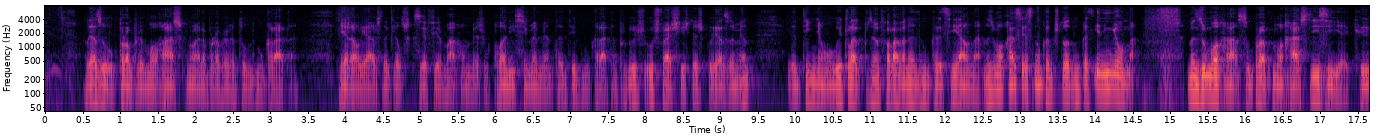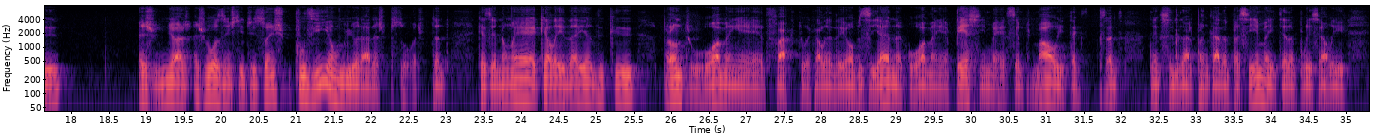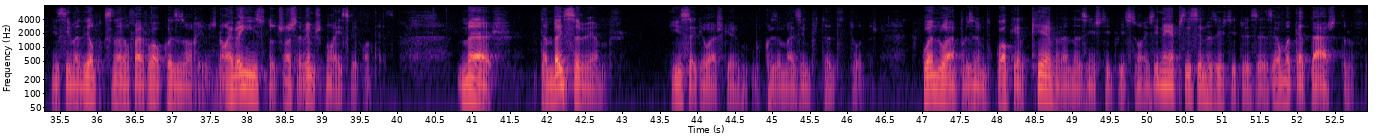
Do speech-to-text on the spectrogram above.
aliás, o próprio Morras, que não era propriamente um democrata, e era, aliás, daqueles que se afirmavam mesmo clarissimamente antidemocrata, porque os, os fascistas, curiosamente, tinham, o Hitler, por exemplo, falava na democracia alemã, mas o Morras esse nunca gostou de democracia nenhuma. Mas o Morras, o próprio Morras, dizia que as melhores, as boas instituições podiam melhorar as pessoas. Portanto, quer dizer, não é aquela ideia de que, pronto, o homem é de facto aquela ideia obesiana, que o homem é péssimo, é sempre mau e tem que, portanto, tem que se lhe dar pancada para cima e ter a polícia ali em cima dele, porque senão ele faz logo coisas horríveis. Não é bem isso, todos nós sabemos que não é isso que acontece. Mas também sabemos, e isso é que eu acho que é a coisa mais importante de todas, que quando há, por exemplo, qualquer quebra nas instituições, e nem é preciso ser nas instituições, é uma catástrofe,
